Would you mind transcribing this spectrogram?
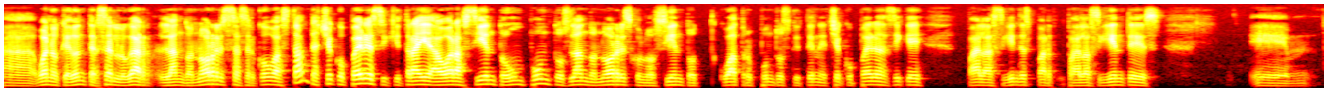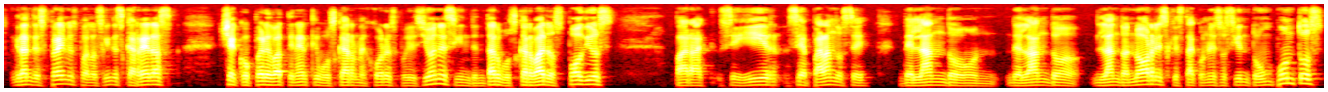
Ah, bueno, quedó en tercer lugar. Lando Norris se acercó bastante a Checo Pérez y que trae ahora 101 puntos. Lando Norris con los 104 puntos que tiene Checo Pérez. Así que para las siguientes, para las siguientes em, grandes premios, para las siguientes carreras, Checo Pérez va a tener que buscar mejores posiciones e intentar buscar varios podios para seguir separándose de Lando, Norris, que está con esos 101 puntos.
